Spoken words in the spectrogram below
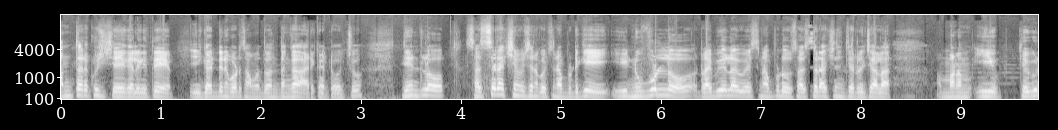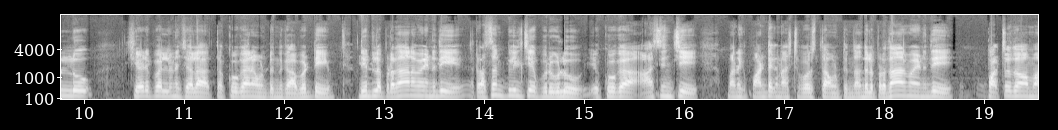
అంతర్కృషి చేయగలిగితే ఈ గడ్డిని కూడా సమర్థవంతంగా అరికట్టవచ్చు. దీంట్లో సస్యరక్షణ విషయానికి వచ్చినప్పటికీ ఈ నువ్వుల్లో రబీలో వేసినప్పుడు సస్యరక్షణ చర్యలు చాలా మనం ఈ తెగుళ్ళు చీడపల్లిని చాలా తక్కువగానే ఉంటుంది కాబట్టి దీంట్లో ప్రధానమైనది రసం పీల్చే పురుగులు ఎక్కువగా ఆశించి మనకి పంటకు నష్టపరుస్తూ ఉంటుంది. అందులో ప్రధానమైనది పచ్చదోమ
